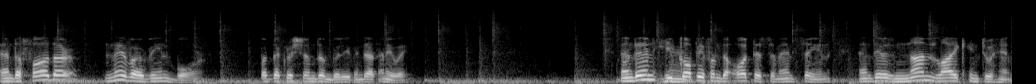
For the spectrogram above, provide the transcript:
And the Father never been born. But the Christians don't believe in that anyway. And then he Hmm. copied from the Old Testament saying, and there is none like unto him.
